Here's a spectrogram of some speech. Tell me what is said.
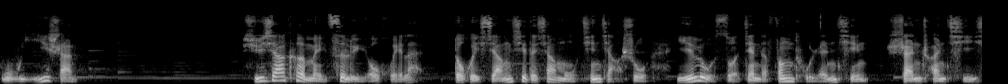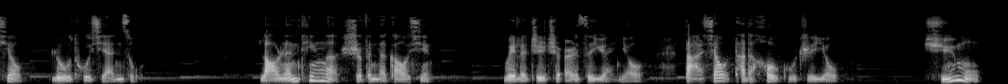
武夷山。徐霞客每次旅游回来，都会详细的向母亲讲述一路所见的风土人情、山川奇秀、路途险阻。老人听了十分的高兴，为了支持儿子远游，打消他的后顾之忧，徐母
